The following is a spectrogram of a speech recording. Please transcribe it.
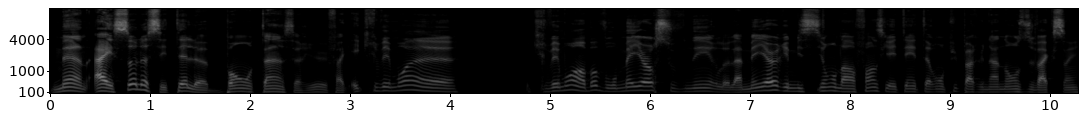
Man, hey, ça là, c'était le bon temps, sérieux. Fait écrivez-moi euh, Écrivez-moi en bas vos meilleurs souvenirs, là, la meilleure émission d'enfance qui a été interrompue par une annonce du vaccin.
